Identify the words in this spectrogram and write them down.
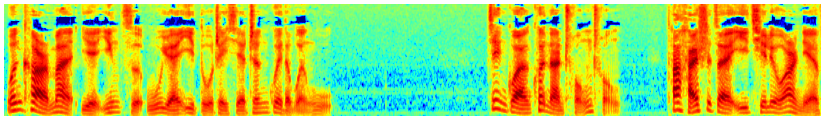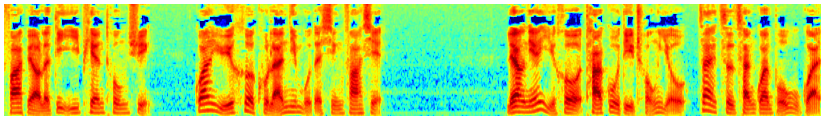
温克尔曼也因此无缘一睹这些珍贵的文物。尽管困难重重，他还是在1762年发表了第一篇通讯，关于赫库兰尼姆的新发现。两年以后，他故地重游，再次参观博物馆，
